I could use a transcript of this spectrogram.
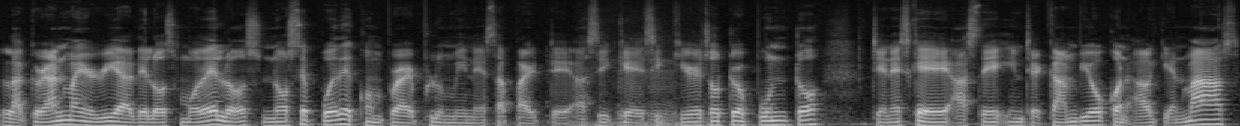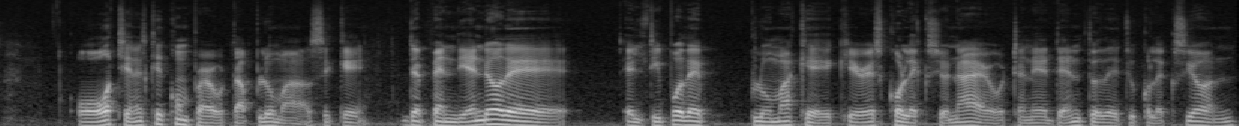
la gran mayoría de los modelos no se puede comprar plumines aparte. Así que si quieres otro punto, tienes que hacer intercambio con alguien más o tienes que comprar otra pluma. Así que dependiendo de el tipo de pluma que quieres coleccionar o tener dentro de tu colección,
